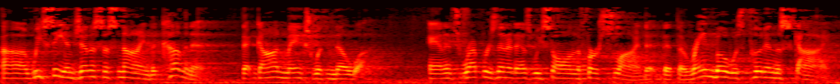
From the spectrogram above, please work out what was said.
Uh, we see in Genesis 9 the covenant that God makes with Noah. And it's represented as we saw in the first slide, that, that the rainbow was put in the sky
